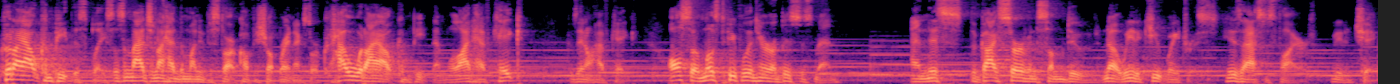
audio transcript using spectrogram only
Could I outcompete this place? Let's imagine I had the money to start a coffee shop right next door. How would I outcompete them? Well, I'd have cake because they don't have cake. Also, most people in here are businessmen. And this, the guy serving some dude. No, we need a cute waitress. His ass is fired. We need a chick.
